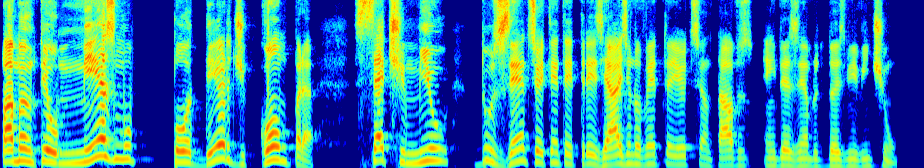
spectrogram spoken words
para manter o mesmo poder de compra, R$ 7.283,98 em dezembro de 2021.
